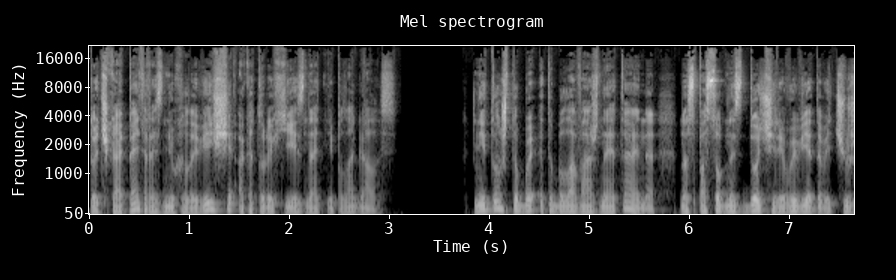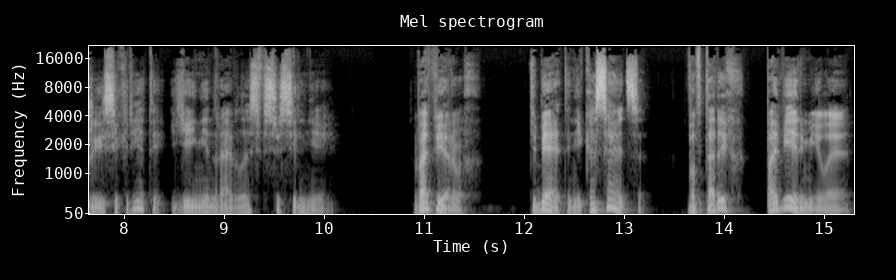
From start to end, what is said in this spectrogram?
Дочка опять разнюхала вещи, о которых ей знать не полагалось. Не то чтобы это была важная тайна, но способность дочери выведывать чужие секреты ей не нравилась все сильнее. Во-первых, тебя это не касается. Во-вторых, поверь, милая,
